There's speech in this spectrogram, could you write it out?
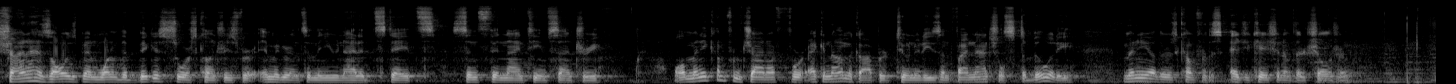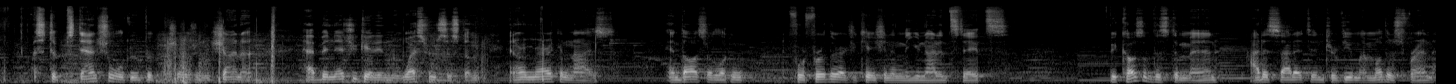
China has always been one of the biggest source countries for immigrants in the United States since the 19th century. While many come from China for economic opportunities and financial stability, many others come for the education of their children. A substantial group of children in China have been educated in the Western system and are Americanized, and thus are looking for further education in the United States. Because of this demand, I decided to interview my mother's friend,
